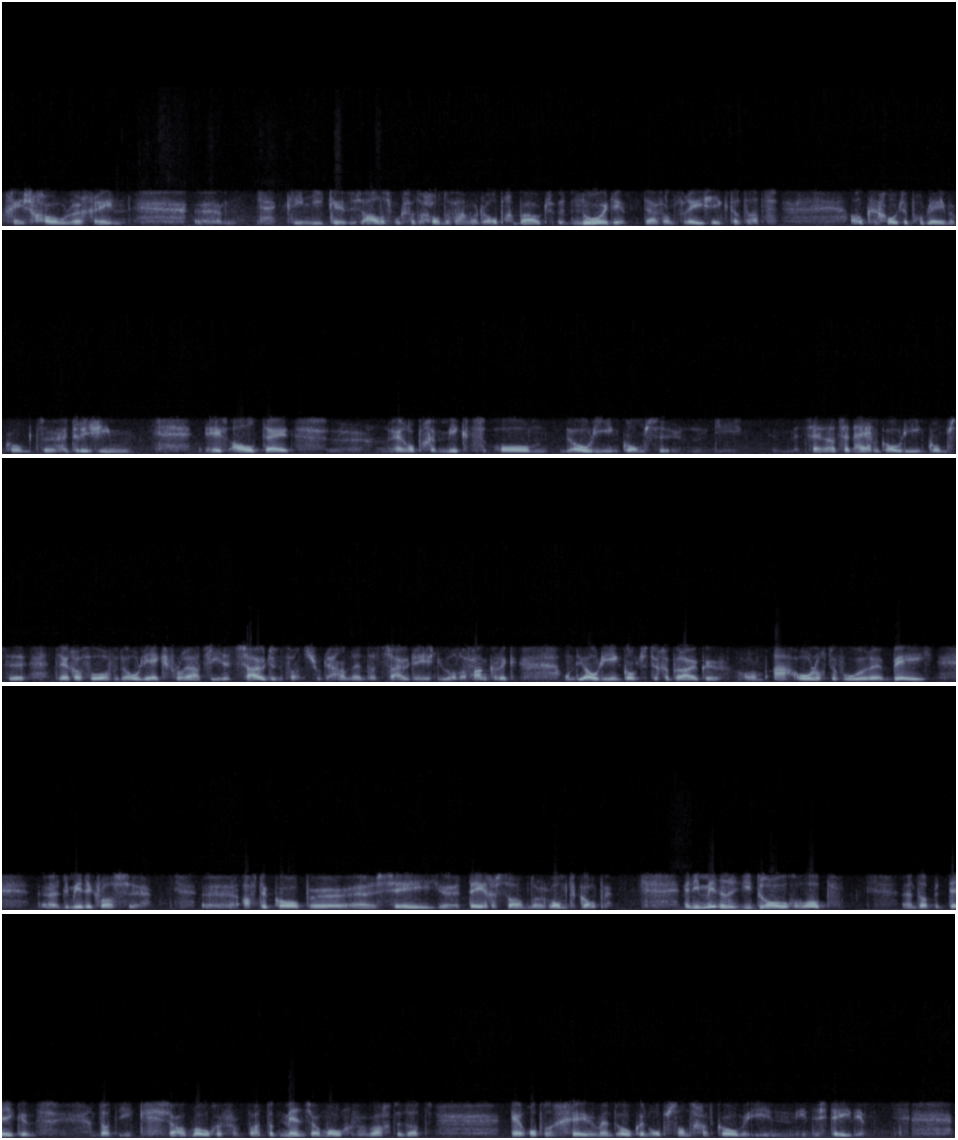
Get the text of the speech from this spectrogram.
Geen scholen, geen klinieken, dus alles moet van de grond af aan worden opgebouwd. Het noorden, daarvan vrees ik dat dat ook grote problemen komt. Uh, het regime heeft altijd uh, erop gemikt om de olieinkomsten zijn, dat zijn eigenlijk olieinkomsten ten gevolge van de olie-exploratie in het zuiden van Soedan. En dat zuiden is nu onafhankelijk. Om die olieinkomsten te gebruiken om A, oorlog te voeren, B, uh, de middenklasse af te kopen, uh, C, tegenstander om te kopen. En die middelen die drogen op. En dat betekent dat ik zou mogen dat men zou mogen verwachten dat er op een gegeven moment ook een opstand gaat komen in, in de steden.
